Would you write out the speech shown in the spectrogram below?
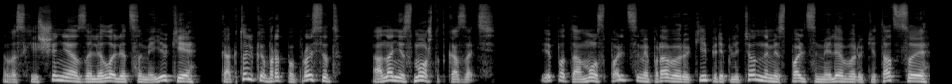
Восхищение залило лицо Миюки. Как только брат попросит, она не сможет отказать и потому с пальцами правой руки, переплетенными с пальцами левой руки Тацуи,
